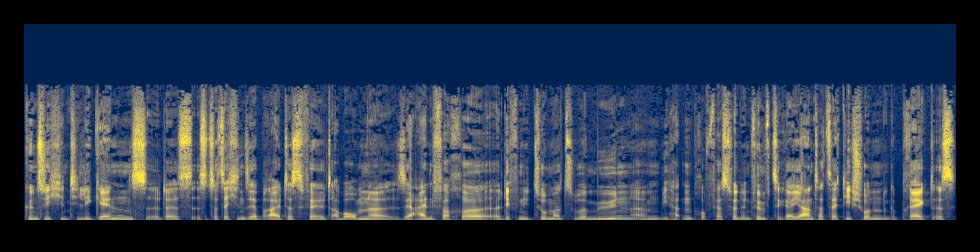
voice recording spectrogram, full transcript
künstliche Intelligenz, äh, das ist tatsächlich ein sehr breites Feld, aber um eine sehr einfache äh, Definition mal zu bemühen, ähm, die hat ein Professor in den 50er Jahren tatsächlich schon geprägt, ist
